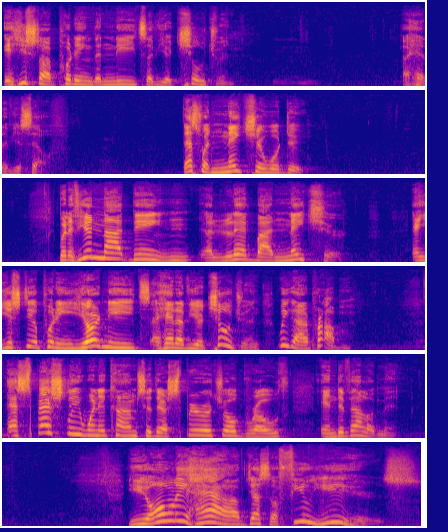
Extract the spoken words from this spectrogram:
is you start putting the needs of your children ahead of yourself. That's what nature will do. But if you're not being led by nature and you're still putting your needs ahead of your children, we got a problem. Especially when it comes to their spiritual growth and development you only have just a few years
